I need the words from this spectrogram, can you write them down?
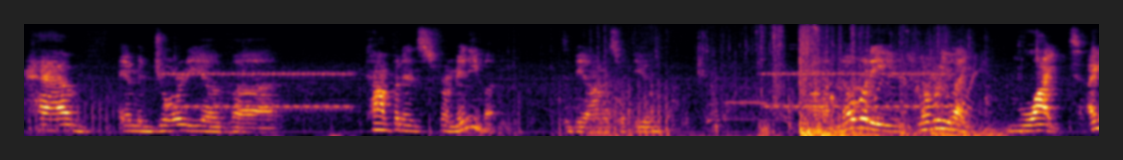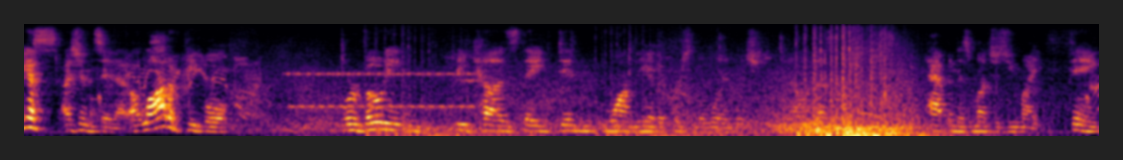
have a majority of uh, confidence from anybody, to be honest with you. Uh, nobody, nobody like liked. I guess I shouldn't say that. A lot of people were voting because they didn't want the other person to win, which you know doesn't happen as much as you might think,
